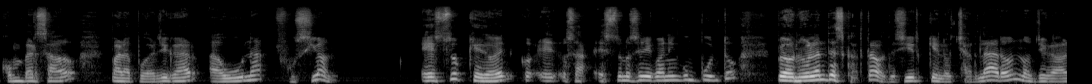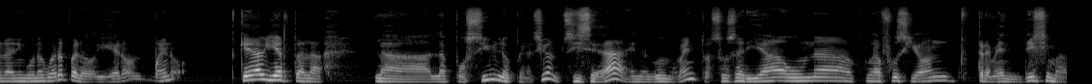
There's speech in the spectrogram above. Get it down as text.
conversado para poder llegar a una fusión esto quedó, en, eh, o sea, esto no se llegó a ningún punto, pero no lo han descartado. Es decir, que lo charlaron, no llegaron a ningún acuerdo, pero dijeron, bueno, queda abierta la, la, posible operación, si se da en algún momento. Eso sería una, una fusión tremendísima.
